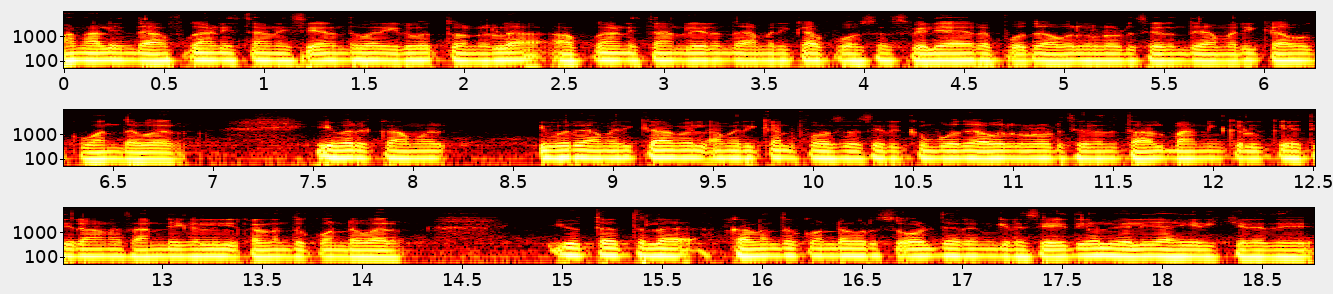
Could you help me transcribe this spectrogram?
ஆனால் இந்த ஆப்கானிஸ்தானை சேர்ந்தவர் இருபத்தொன்றில் ஆப்கானிஸ்தானிலிருந்து அமெரிக்கா ஃபோர்ஸஸ் வெளியேற போது அவர்களோடு சேர்ந்து அமெரிக்காவுக்கு வந்தவர். இவருக்கு அமர் இவர் அமெரிக்காவில் அமெரிக்கன் ஃபோர்ஸஸ் இருக்கும்போது அவர்களோடு சேர்ந்து தால்பானிகளுக்கு எதிரான சண்டைகளில் கலந்து கொண்டவர். யுத்தத்தில் கலந்து கொண்ட ஒரு சோல்ஜர் என்கிற செய்திகள் வெளியாகி இருக்கிறது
